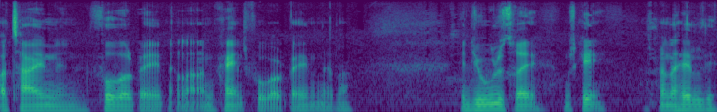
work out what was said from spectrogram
at tegne en fodboldbane, eller en amerikansk fodboldbane, eller et juletræ måske, hvis man er heldig.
